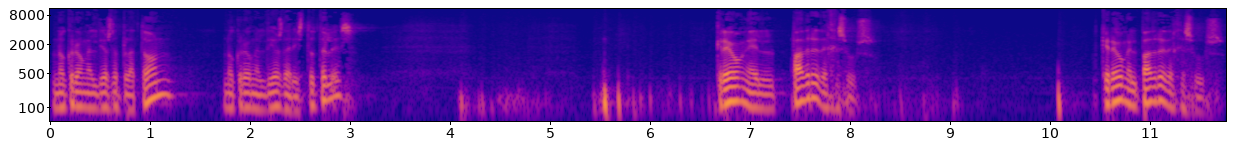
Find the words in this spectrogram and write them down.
No creo en el Dios de Platón, no creo en el Dios de Aristóteles. Creo en el Padre de Jesús. Creo en el Padre de Jesús.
